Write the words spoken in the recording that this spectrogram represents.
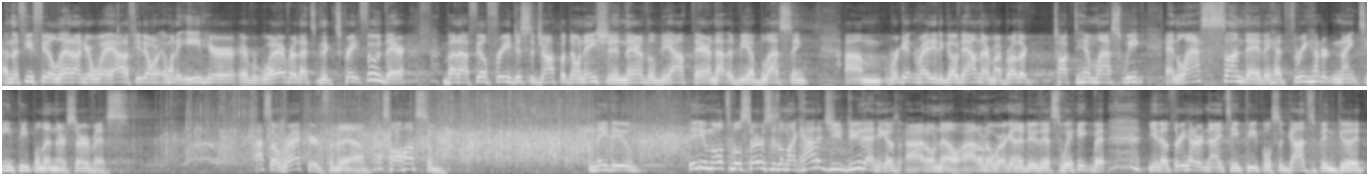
And if you feel led on your way out, if you don't want to eat here or whatever, that's, that's great food there. But uh, feel free just to drop a donation in there. They'll be out there, and that would be a blessing. Um, we're getting ready to go down there. My brother talked to him last week, and last Sunday they had 319 people in their service. That's a record for them. That's awesome. And they do they do multiple services. I'm like, how did you do that? He goes, I don't know. I don't know what we're going to do this week, but you know, 319 people. So God's been good.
